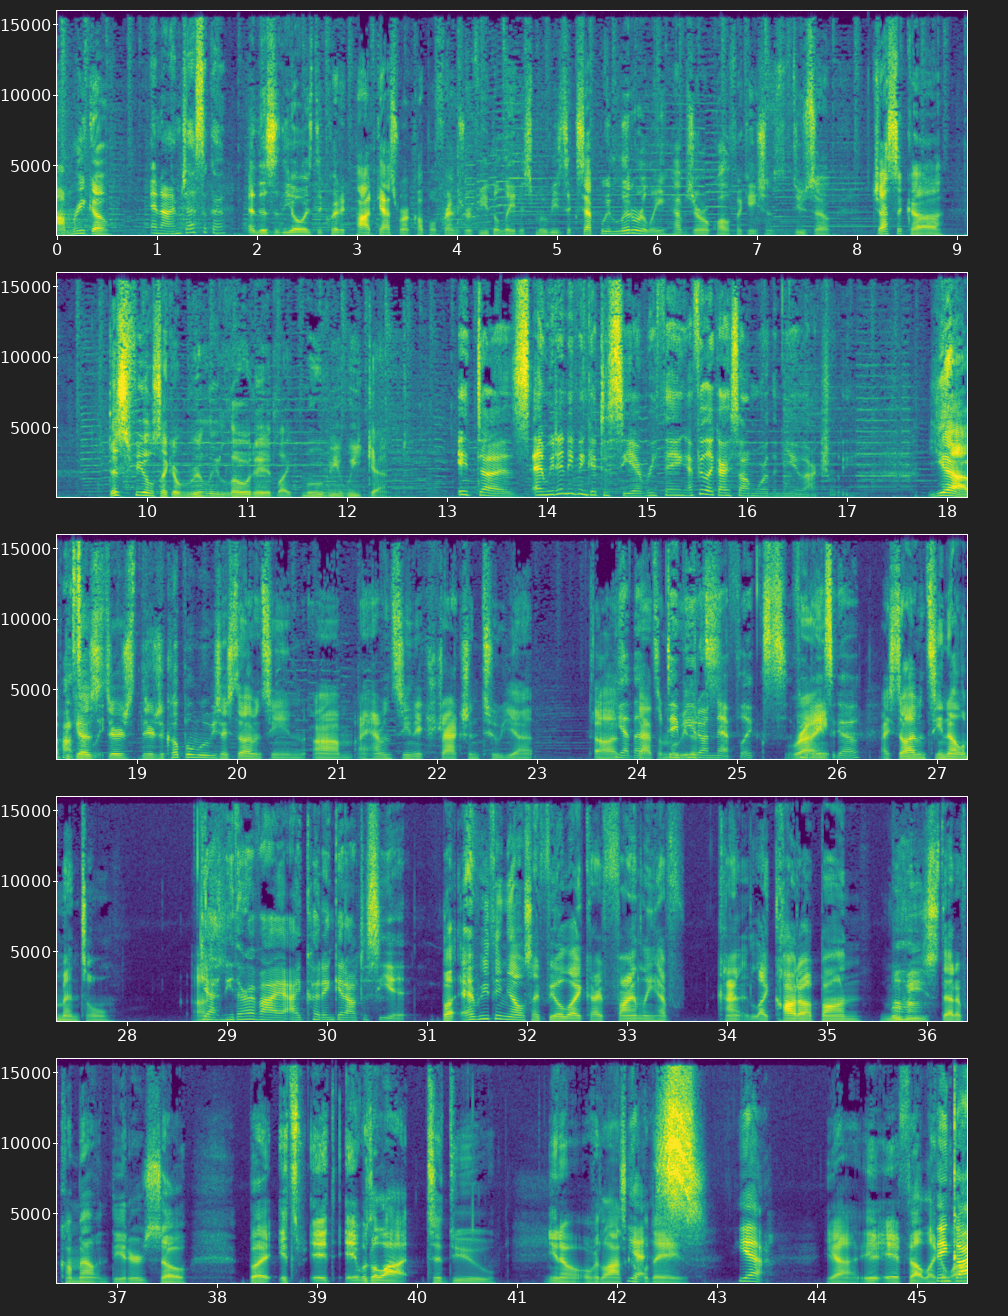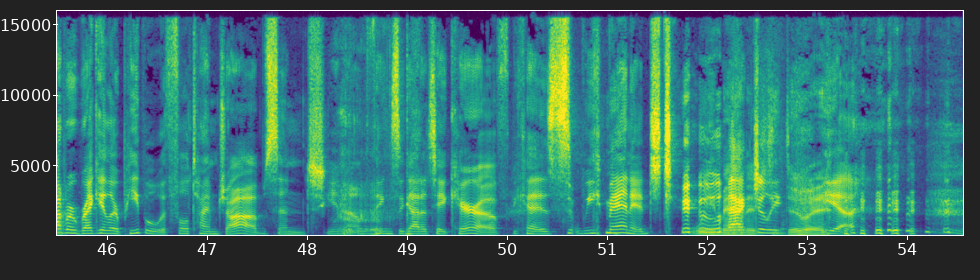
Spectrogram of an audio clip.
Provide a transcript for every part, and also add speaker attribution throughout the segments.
Speaker 1: I'm Rico,
Speaker 2: And I'm Jessica.
Speaker 1: and this is the Always the Critic podcast where a couple friends review the latest movies, except we literally have zero qualifications to do so. Jessica, this feels like a really loaded like movie weekend.
Speaker 2: It does. And we didn't even get to see everything. I feel like I saw more than you, actually.
Speaker 1: Yeah, because there's there's a couple movies I still haven't seen. Um, I haven't seen Extraction two yet. Uh,
Speaker 2: yeah, that
Speaker 1: that's a movie
Speaker 2: debuted
Speaker 1: that's,
Speaker 2: on Netflix a few
Speaker 1: right.
Speaker 2: days ago.
Speaker 1: I still haven't seen Elemental. Uh,
Speaker 2: yeah, neither have I. I couldn't get out to see it.
Speaker 1: But everything else, I feel like I finally have kind of like caught up on movies that have come out in theaters. So, but it's it it was a lot to do, you know, over the last couple
Speaker 2: Yes.
Speaker 1: days.
Speaker 2: Yeah.
Speaker 1: Yeah, it, it felt like
Speaker 2: Thank
Speaker 1: a lot.
Speaker 2: God we're regular people with full time jobs and, you know, things we got to take care of because we managed to
Speaker 1: We managed to
Speaker 2: actually
Speaker 1: do it.
Speaker 2: Yeah.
